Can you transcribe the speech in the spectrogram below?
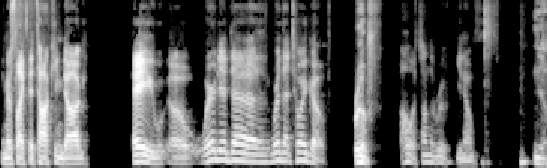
You know, it's like the talking dog. Hey, uh, where did uh, where'd that toy go? Roof. Oh, it's on the roof. You know. Yeah.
